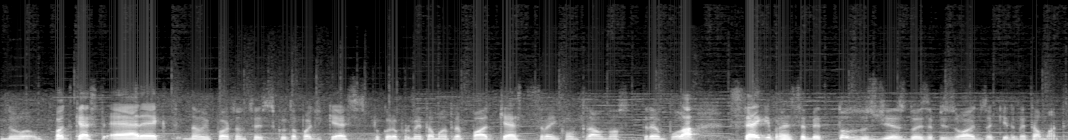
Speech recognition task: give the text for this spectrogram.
no Podcast Addict. Não importa onde você escuta podcasts, procura por Mental Mantra Podcast, você vai encontrar o nosso trampo lá. Segue para receber todos os dias dois episódios aqui do Mental Mantra.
